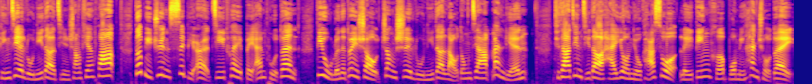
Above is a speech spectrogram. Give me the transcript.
凭借鲁尼的锦上添花，德比郡四比二击退北安普顿。第五轮的对手正是鲁尼的老东家曼联。其他晋级的还有纽卡索、雷丁和伯明翰球队。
